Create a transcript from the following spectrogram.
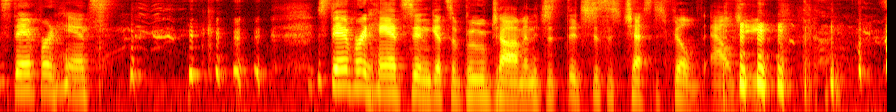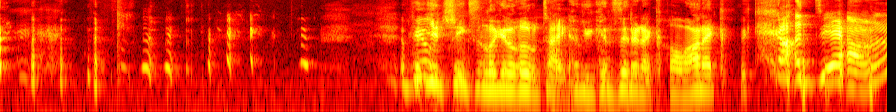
Stanford Hanson. Stanford Hanson gets a boob job, and it just it's just his chest is filled with algae. Feel- Your cheeks are looking a little tight. Have you considered a colonic? God damn.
